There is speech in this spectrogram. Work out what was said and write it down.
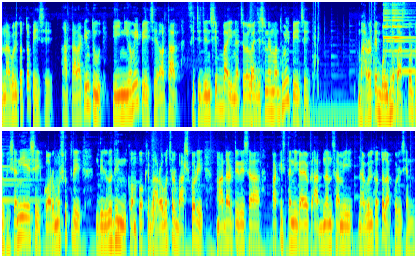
নাগরিকত্ব পেয়েছে। আর তারা কিন্তু এই নিয়মেই পেয়েছে, অর্থাৎ সিটিজেনশিপ বাই ন্যাচারালাইজেশনের মাধ্যমেই পেয়েছে। ভারতে বৈধ পাসপোর্ট ও ভিসা নিয়ে এসে কর্মসূত্রে দীর্ঘদিন কমপক্ষে বারো বছর বাস করে মাদার টেরেসা, পাকিস্তানি গায়ক আদনান স্বামী নাগরিকত্ব লাভ করেছেন।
